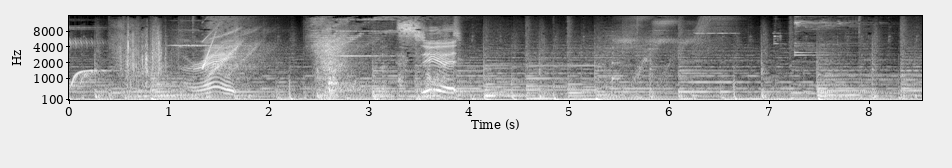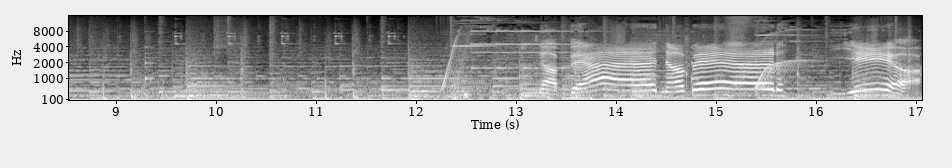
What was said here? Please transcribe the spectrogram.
All right see it. Not bad, not bad. Yeah.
